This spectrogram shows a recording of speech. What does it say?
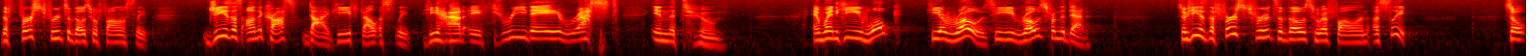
the first fruits of those who have fallen asleep. Jesus on the cross died. He fell asleep. He had a three day rest in the tomb. And when he woke, he arose. He rose from the dead. So he is the first fruits of those who have fallen asleep. So,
